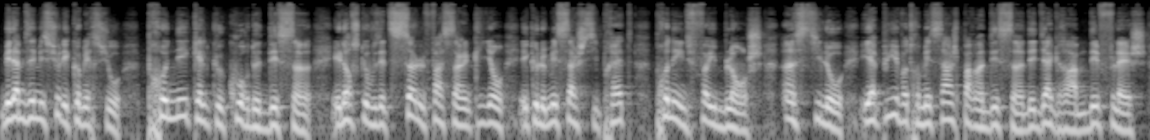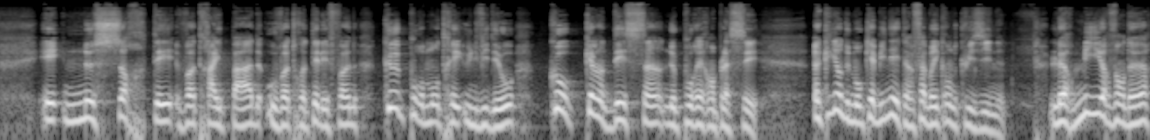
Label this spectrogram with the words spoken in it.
Mesdames et messieurs les commerciaux, prenez quelques cours de dessin et lorsque vous êtes seul face à un client et que le message s'y prête, prenez une feuille blanche, un stylo et appuyez votre message par un dessin, des diagrammes, des flèches et ne sortez votre iPad ou votre téléphone que pour montrer une vidéo qu'aucun dessin ne pourrait remplacer. Un client de mon cabinet est un fabricant de cuisine. Leur meilleur vendeur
